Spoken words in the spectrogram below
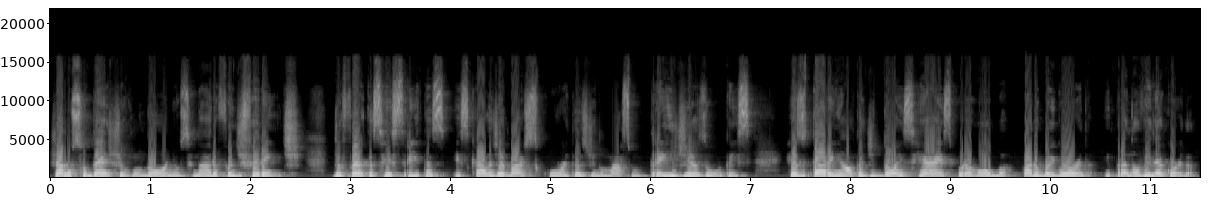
Já no sudeste de Rondônia, o cenário foi diferente. De ofertas restritas, escala de abates curtas de no máximo 3 dias úteis, resultaram em alta de R$ 2,00 por arroba para o boi gordo e para a novilha gorda.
